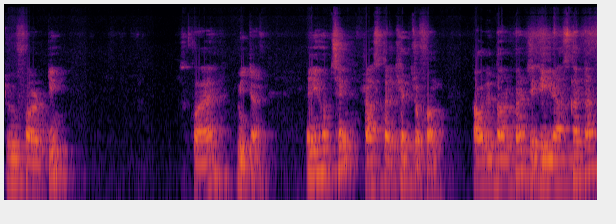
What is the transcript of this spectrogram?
টু ফর্টি স্কোয়ার মিটার। এই হচ্ছে রাস্তার ক্ষেত্রফল। আমাদের দরকার যে এই রাস্তাটা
